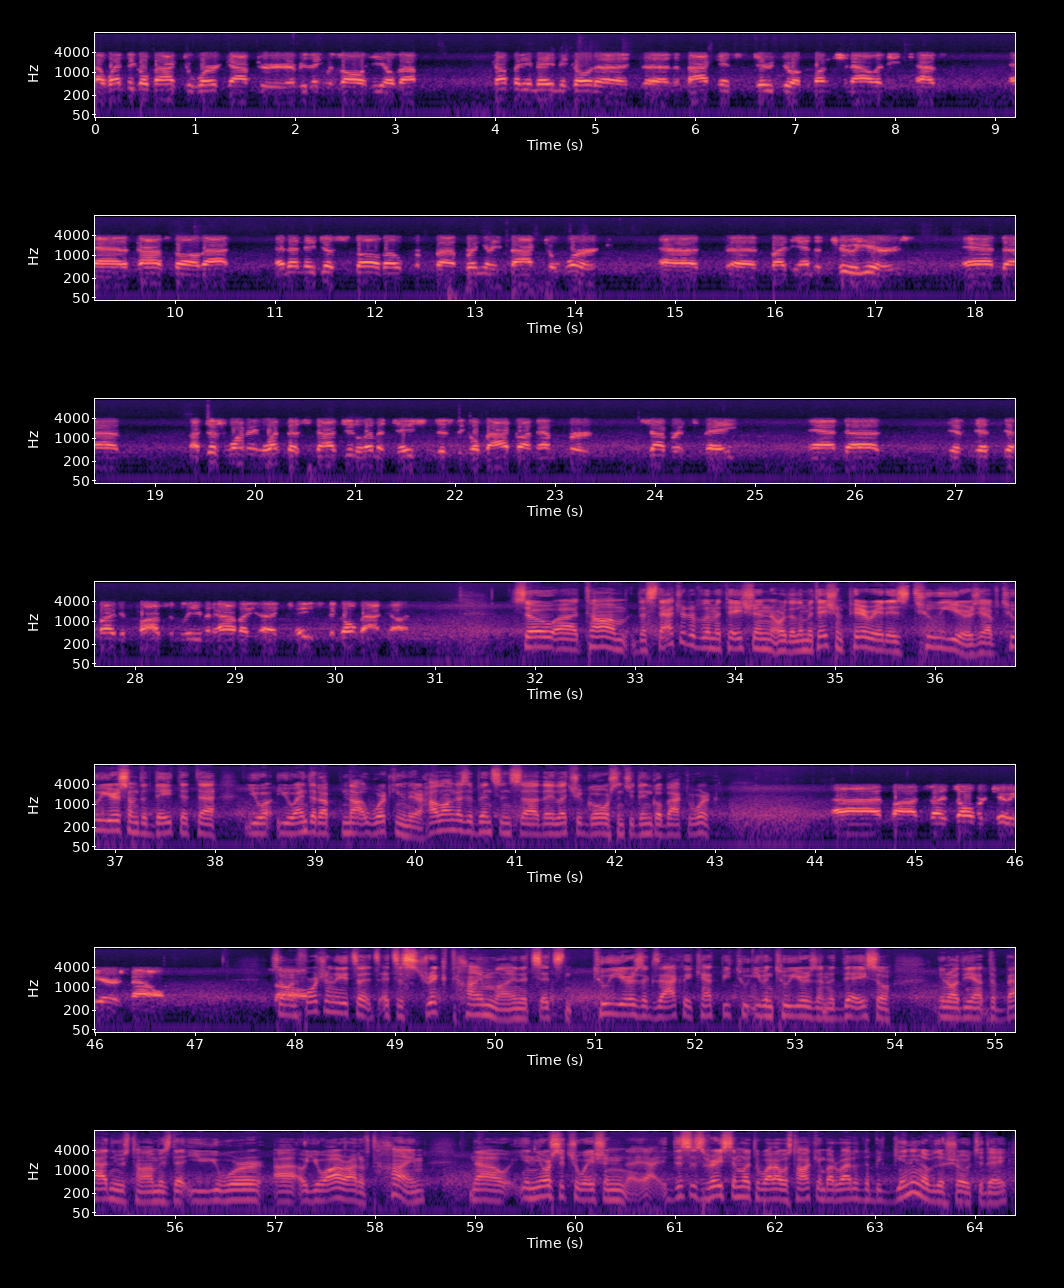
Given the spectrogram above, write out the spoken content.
I went to go back to work after everything was all healed up. Company made me go to the, the back institute do a functionality test, and I passed all that. And then they just stalled out from uh, bringing me back to work uh, uh, by the end of two years. And uh, I'm just wondering what the statute of limitations is to go back on them for severance pay, and uh, if, if, if I could possibly even have a, a case to go back on. So, uh, Tom, the statute of limitation or the limitation period is two years. You have two years from the date that uh, you you ended up not working there. How long has it been since uh, they let you go, or since you didn't go back to work? Uh, well, it's, it's over two years now. So unfortunately, it's a it's, it's a strict timeline. It's it's two years exactly. It can't be two even two years and a day. So, you know, the the bad news, Tom, is that you you were uh, or you are out of time. Now, in your situation, uh, this is very similar to what I was talking about right at the beginning of the show today.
